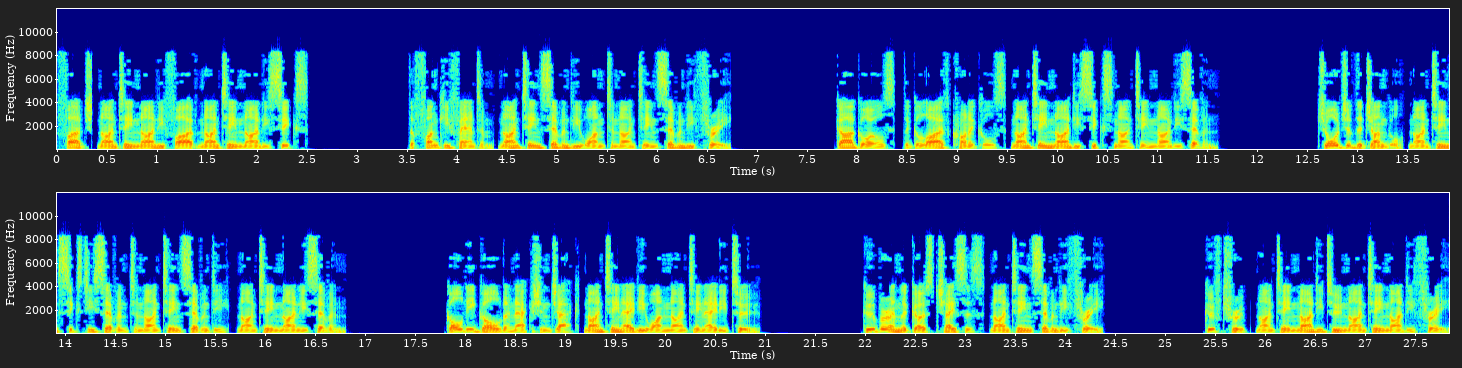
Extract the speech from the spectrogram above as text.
Fudge 1995-1996 The Funky Phantom 1971 to 1973 Gargoyles, The Goliath Chronicles 1996–1997. George of the Jungle 1967–1970, 1997. Goldie Gold and Action Jack 1981–1982. Goober and the Ghost Chasers 1973. Goof Troop 1992–1993.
